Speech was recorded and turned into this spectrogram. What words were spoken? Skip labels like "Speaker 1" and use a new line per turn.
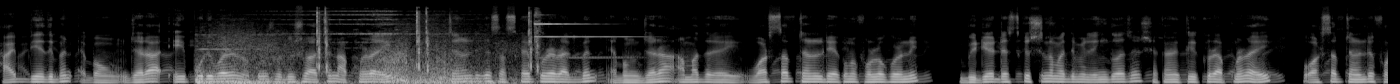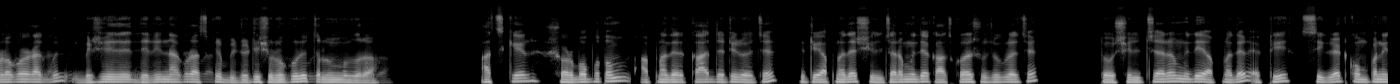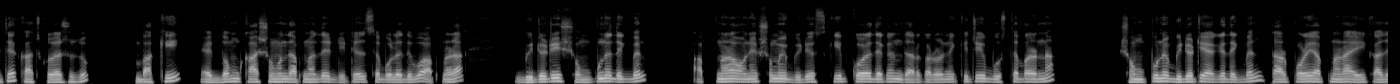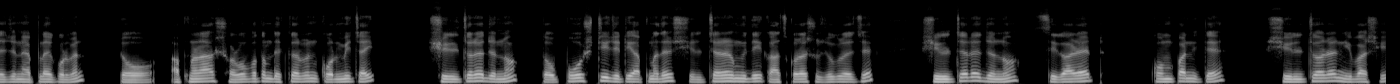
Hype দিয়ে দিবেন এবং যারা এই পরিবারের নতুন সদস্য আছেন, আপনারা এই চ্যানেলটিকে সাবস্ক্রাইব করে রাখবেন এবং যারা আমাদের এই হোয়াটসঅ্যাপ চ্যানেলটি এখনও ফলো করেনি ভিডিও ডেসক্রিপশনের মাধ্যমে লিঙ্ক দেওয়া আছে, সেখানে ক্লিক করে আপনারা এই হোয়াটসঅ্যাপ চ্যানেলটি ফলো করে রাখবেন। বেশি দেরি না করে আজকের ভিডিওটি শুরু করি, চলুন বন্ধুরা। আজকের সর্বপ্রথম আপনাদের কাজ যেটি রয়েছে, এটি আপনাদের শিলচারের মধ্যে কাজ করার সুযোগ রয়েছে। তো শিলচারের মধ্যে আপনাদের একটি সিগারেট কোম্পানিতে কাজ করার সুযোগ। বাকি একদম কাজ সম্বন্ধে আপনাদের ডিটেলসে বলে দেব। আপনারা ভিডিওটি সম্পূর্ণ দেখবেন। আপনারা অনেক সময় ভিডিও স্কিপ করে দেখেন, যার কারণে কিছুই বুঝতে পারেন না। সম্পূর্ণ ভিডিওটি আগে দেখবেন, তারপরে আপনারা এই কাজের জন্য অ্যাপ্লাই করবেন। তো আপনারা সর্বপ্রথম দেখতে পারবেন কর্মী চাই শিলচরের জন্য। তো পোস্টটি যেটি আপনাদের শিলচরের মধ্যেই কাজ করার সুযোগ রয়েছে। শিলচরের জন্য সিগারেট কোম্পানিতে শিলচরের নিবাসী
